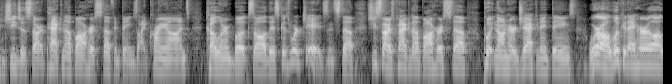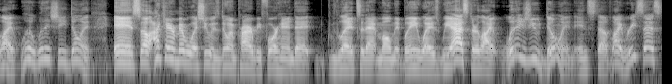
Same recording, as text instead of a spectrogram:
and she just started packing up all her stuff and things like crayons, coloring books, all this, because we're kids and stuff. She starts packing up all her stuff, putting on her jacket and things. We're all looking at her all like, what, what is she doing? And so I can't remember what she was doing prior beforehand that led to that moment. But anyways, we asked her like, what is you doing and stuff? Like recess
